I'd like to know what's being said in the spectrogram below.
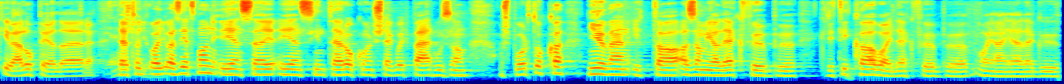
Kiváló példa erre. Tehát, hogy, hogy azért van ilyen, ilyen szinten rokonság vagy párhuzam a sportokkal. Nyilván itt a, az, ami a legfőbb kritika, vagy legfőbb olyan jellegű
